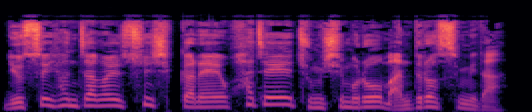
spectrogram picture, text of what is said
뉴스 현장을 순식간에 화제의 중심으로 만들었습니다.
